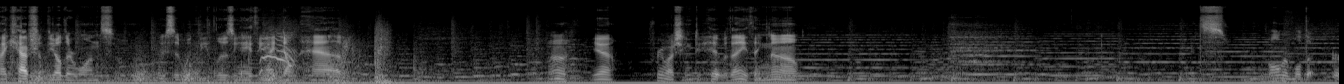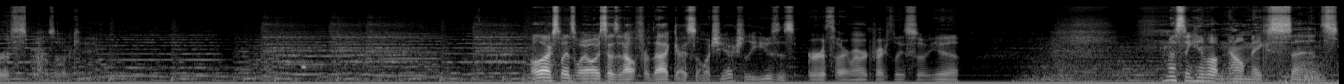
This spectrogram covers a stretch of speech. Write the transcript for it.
I captured the other one, so at least it wouldn't be losing anything I don't have. Oh, yeah. Pretty much can hit with anything now. it's vulnerable to earth spells, okay. Well, that explains why he always has it out for that guy so much. He actually uses earth, I remember correctly, so yeah. Messing him up now makes sense.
